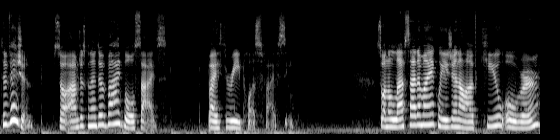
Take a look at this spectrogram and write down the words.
Division. So I'm just going to divide both sides by 3 plus 5c. So on the left side of my equation, I'll have q over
